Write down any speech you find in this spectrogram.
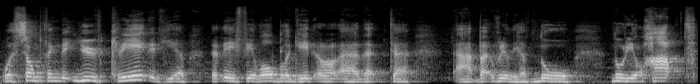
with something that you've created here that they feel obligated or uh, that, uh, uh, but really have no, no real heart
